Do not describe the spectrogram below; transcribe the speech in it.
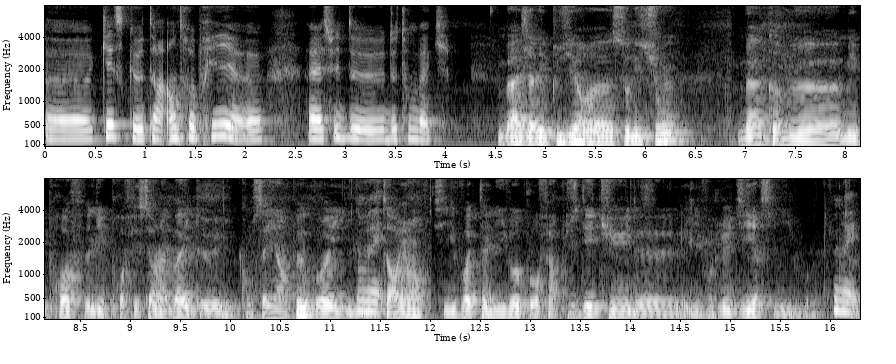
euh, qu'est-ce que t'as entrepris euh, à la suite de, de ton bac? Bah, j'avais plusieurs solutions. Bah, comme euh, mes profs, les professeurs là-bas, ils te ils conseillent un peu quoi. Ils Ouais. t'orientent. S'ils voient que t'as le niveau pour faire plus d'études, euh, ils vont te le dire. S'ils Ouais.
